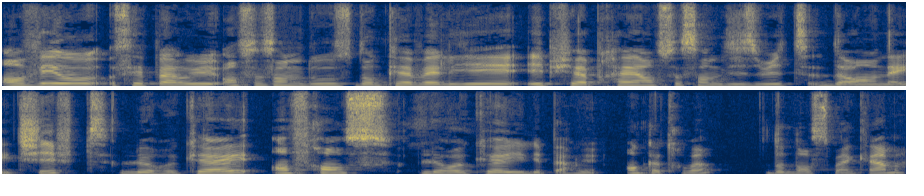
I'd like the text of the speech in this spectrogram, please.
En VO, c'est paru en 72 dans Cavalier, et puis après en 78 dans Night Shift, le recueil. En France, le recueil, il est paru en 80 dans Danse Macabre.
